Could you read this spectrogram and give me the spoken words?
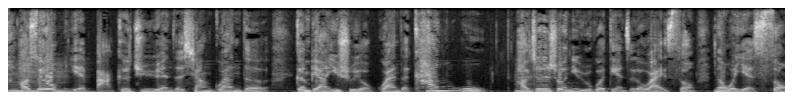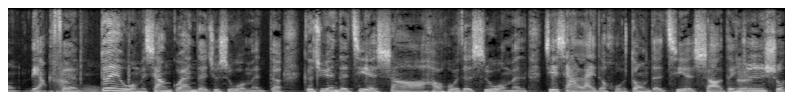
嗯好，所以我们也把歌剧院的相关的跟表演艺术有关的刊物。好，嗯。就是说，你如果点这个外送，那我也送两份，对我们相关的，就是我们的歌剧院的介绍，哈，或者是我们接下来的活动的介绍。等于就是说，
